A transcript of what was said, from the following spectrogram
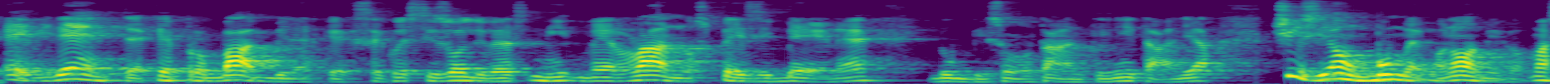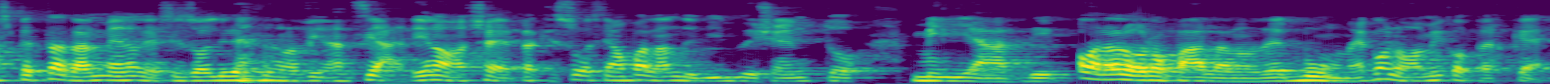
È evidente che è probabile che se questi soldi verranno spesi bene, dubbi sono tanti in Italia, ci sia un boom economico, ma aspettate almeno che questi soldi vengano finanziati, no? Cioè perché solo stiamo parlando di 200 miliardi. Ora loro parlano del boom economico perché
